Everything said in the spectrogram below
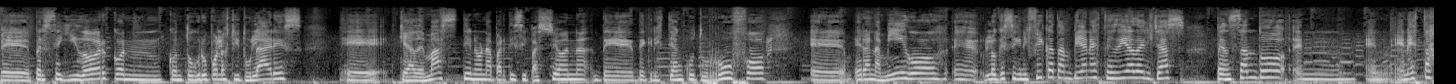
eh, perseguidor con, con tu grupo Los Titulares, eh, que además tiene una participación de, de Cristian Cuturrufo. Eh, eran amigos, eh, lo que significa también este día del jazz, pensando en, en, en estas,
